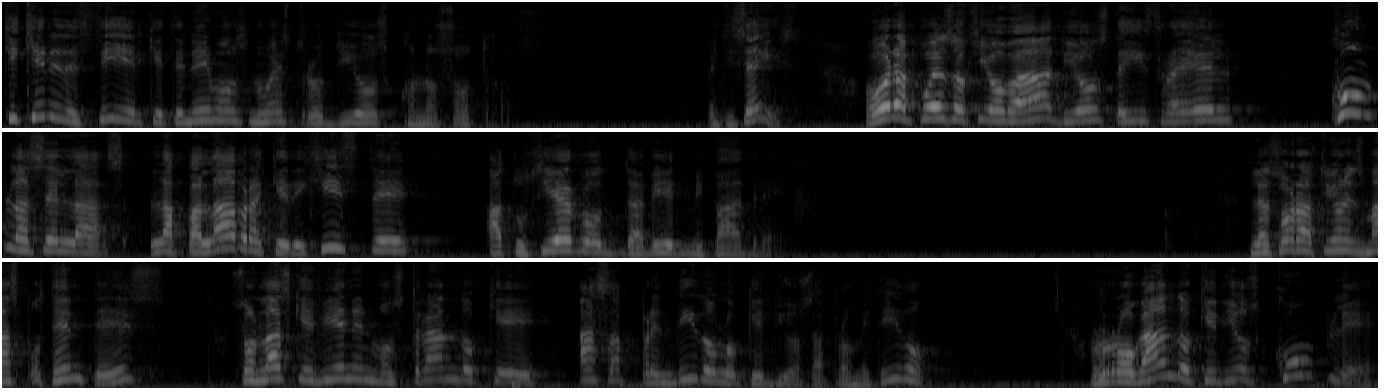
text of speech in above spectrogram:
qué quiere decir que tenemos nuestro Dios con nosotros. 26. Ahora pues, oh Jehová, Dios de Israel, cúmplase la palabra que dijiste a tu siervo David, mi padre. Las oraciones más potentes son las que vienen mostrando que has aprendido lo que Dios ha prometido, rogando que Dios cumple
